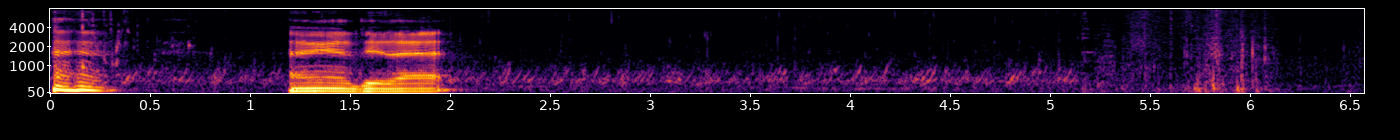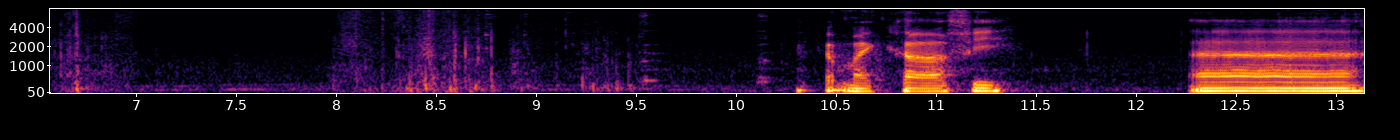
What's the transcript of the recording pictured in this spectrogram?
I'm gonna do that. My coffee. Uh,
